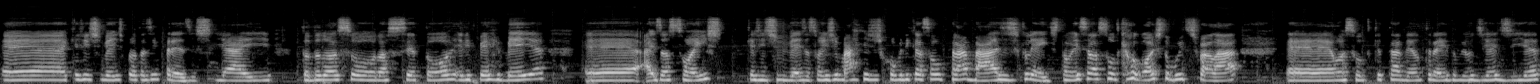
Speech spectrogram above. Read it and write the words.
é, que a gente vende para outras empresas. E aí, todo o nosso, nosso setor, ele permeia é, as ações que a gente vê, as ações de marketing de comunicação para a base de clientes. Então, esse é um assunto que eu gosto muito de falar é um assunto que está dentro aí do meu dia a dia.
